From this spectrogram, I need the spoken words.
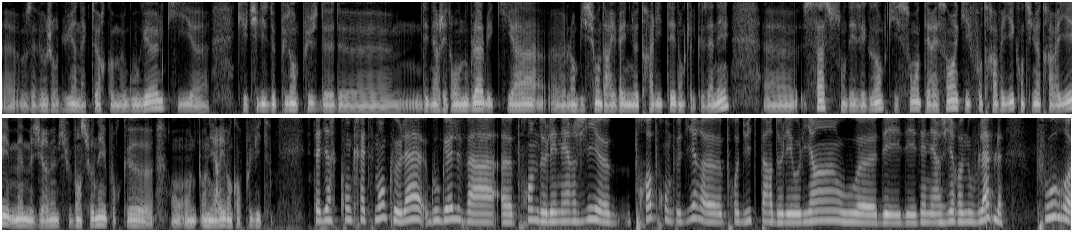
Euh, vous avez aujourd'hui un acteur comme Google qui, euh, qui utilise de plus en plus d'énergie de, de, renouvelable et qui a euh, l'ambition d'arriver à une neutralité dans quelques années. Euh, ça, ce sont des exemples qui sont intéressants et qu'il faut travailler, continuer à travailler, même, j'irais même subventionner pour que on, on y arrive encore plus vite. C'est-à-dire concrètement que là, Google va euh, prendre de l'énergie euh, propre, on peut dire, euh, produite par de l'éolien ou des, des, énergies renouvelables pour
